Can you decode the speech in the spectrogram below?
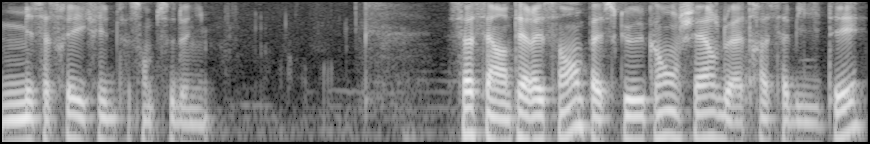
mais ça serait écrit de façon pseudonyme. Ça c'est intéressant parce que quand on cherche de la traçabilité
